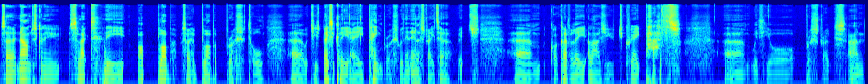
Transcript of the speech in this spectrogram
So now I'm just going to select the bob, blob, sorry, blob brush tool, uh, which is basically a paintbrush within Illustrator, which um, quite cleverly allows you to create paths um, with your brush strokes and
